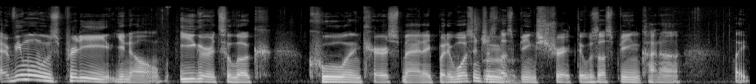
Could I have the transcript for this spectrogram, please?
everyone was pretty, you know, eager to look cool and charismatic. But it wasn't just mm. us hmm. being strict. It was us being kind of like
